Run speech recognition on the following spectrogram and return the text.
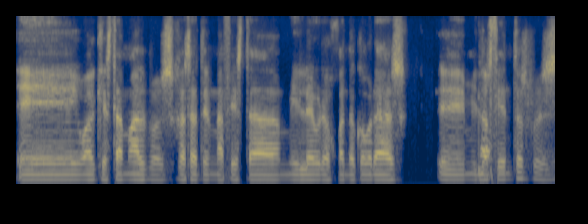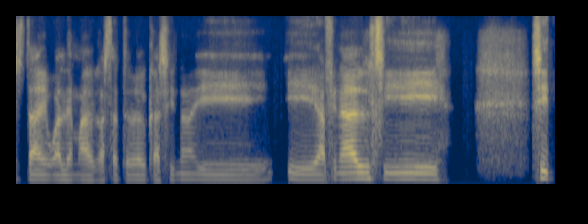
eh, igual que está mal, pues gastarte en una fiesta mil euros cuando cobras 1200, pues está igual de mal gastártelo el casino y, al final si, si,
